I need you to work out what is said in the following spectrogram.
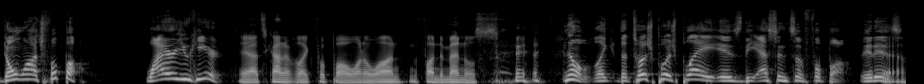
don't watch football. Why are you here? Yeah, it's kind of like football 101, the fundamentals. No, like the tush push play is the essence of football. It is. Yeah.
